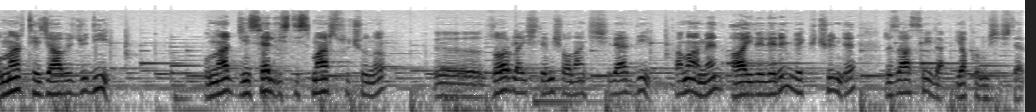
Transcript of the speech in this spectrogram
Bunlar tecavüzcü değil. Bunlar cinsel istismar suçunu zorla işlemiş olan kişiler değil. Tamamen ailelerin ve küçüğün de rızasıyla yapılmış işler.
